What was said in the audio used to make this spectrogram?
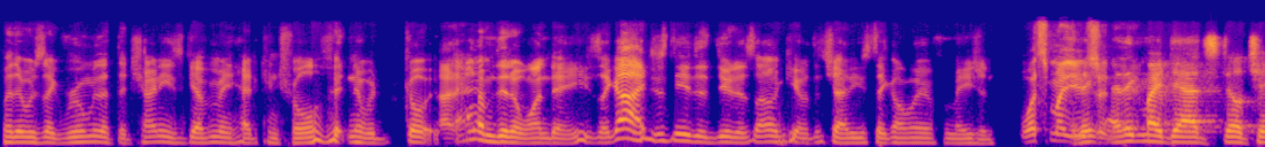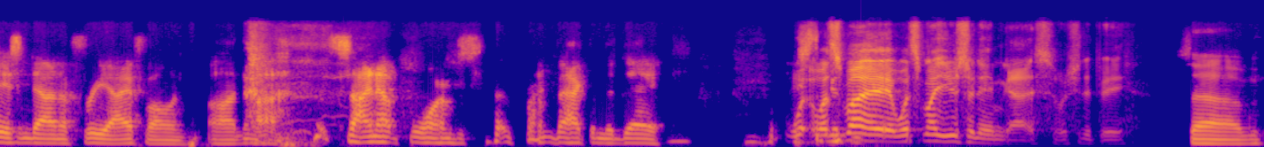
But there was like rumor that the Chinese government had control of it and it would go. I- Adam did it one day. He's like, ah, I just need to do this. I don't care what the Chinese take all my information. What's my I think, username? I think my dad's still chasing down a free iPhone on uh, sign up forms from back in the day. What- what's my what's my username, guys? What should it be? So, um,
